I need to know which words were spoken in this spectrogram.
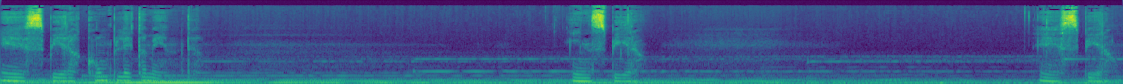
espira completamente. Inspira espira.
